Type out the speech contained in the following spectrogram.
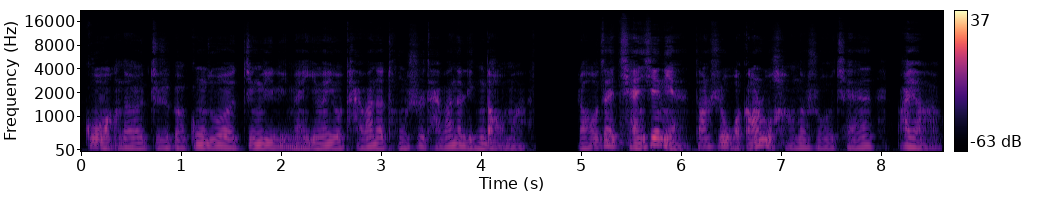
过往的这个工作经历里面，因为有台湾的同事、台湾的领导嘛，然后在前些年，当时我刚入行的时候，前哎呀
